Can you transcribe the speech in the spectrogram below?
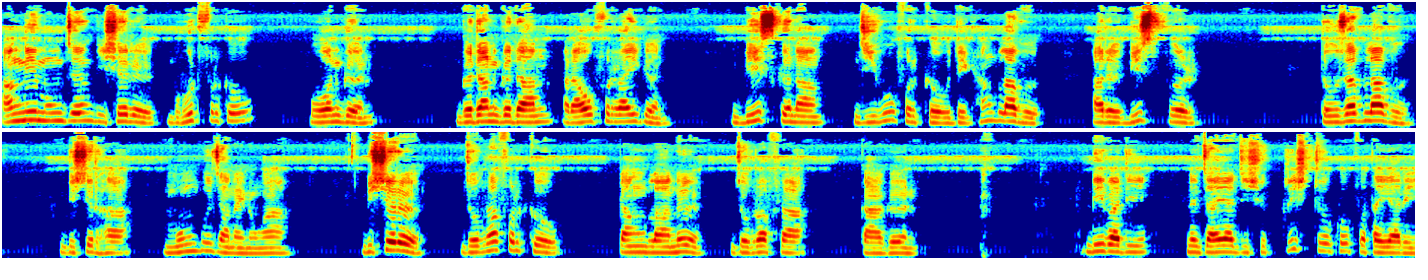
आंनि मुंजों बिसोरो बुहुतफोरखौ अनगोन गोदान गोदान रावफोर रायगोन। बिस गोनां जिबौफोरखौ दैखांब्लाबो आरो बिसफोर दौजाब्लाबो बिसोरहा मुंबो जानाय नङा। बिसोरो जब्राफोरखौ दांब्लानो जब्राफ्रा गागोन। बेबादिनो जाया जिशु ख्रिस्ट'खौ फोथायारि।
